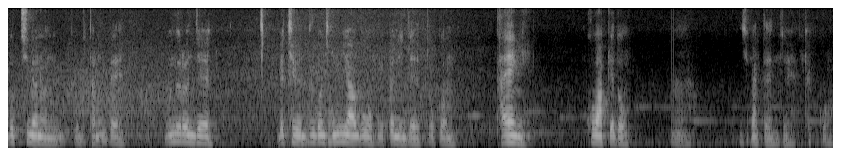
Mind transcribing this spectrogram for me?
놓치면은 그 못하는데 오늘은 이제 며칠 물건 정리하고 그랬더니 이제 조금 다행히 고맙게도 어, 이 시간대 이제 됐고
